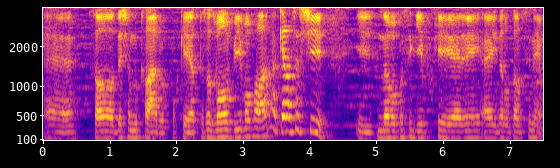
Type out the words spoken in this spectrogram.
É, só deixando claro, porque as pessoas vão ouvir e vão falar, ah, eu quero assistir. E não vou conseguir porque ele ainda não tá no cinema.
